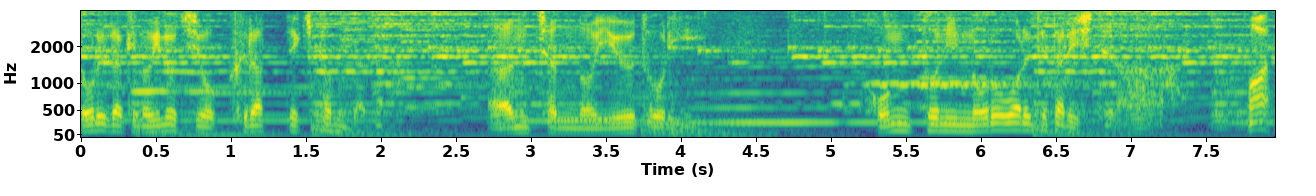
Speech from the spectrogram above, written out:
どれだけの命を食らってきたんだがあんちゃんの言う通り本当に呪われてたりしてな。おい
